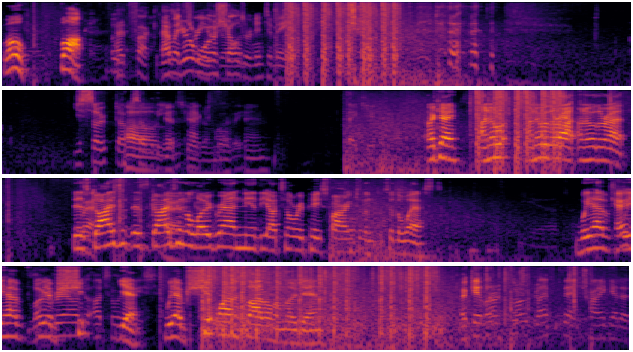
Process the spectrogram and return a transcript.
Whoa, fuck. Oh fuck! That that's went your through your zone. shoulder and into me. you soaked up some Oh, of the impact the for me. morphine. Thank you. Okay, I know I know where they're at. I know where they're at. There's Where? guys there's guys in the low ground near the artillery piece firing to the to the west. We have we have low we have shit yeah piece. we have shit line of sight on them though, Dan. Okay, let's push left then. Try and get a.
